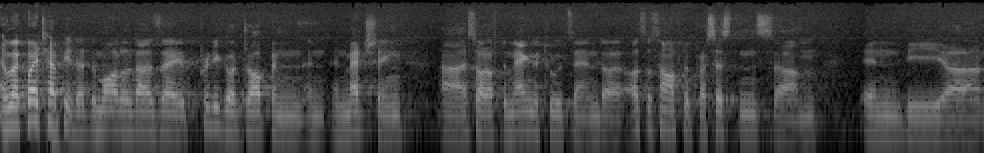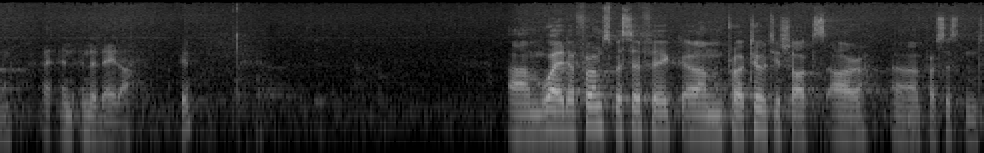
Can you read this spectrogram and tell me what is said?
and we're quite happy that the model does a pretty good job in, in, in matching uh, sort of the magnitudes and uh, also some of the persistence um, in, the, um, in, in, the data. Okay? Um, well, the firm-specific um, productivity shocks are uh, persistent.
